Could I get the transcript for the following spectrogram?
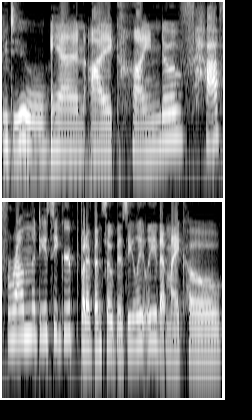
we do. and I kind of half run the DC group, but I've been so busy lately that my co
